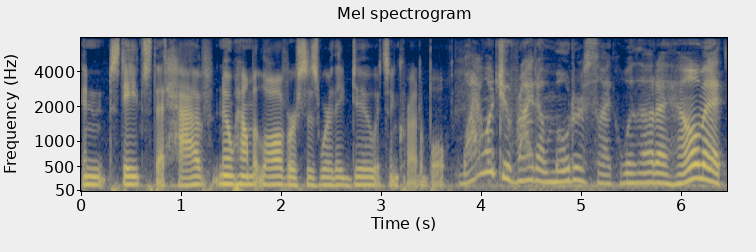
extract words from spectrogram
in states that have no helmet law versus where they do, it's incredible. Why would you ride a motorcycle without a helmet?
